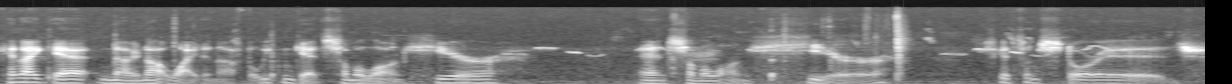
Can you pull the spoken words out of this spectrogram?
Can I get, no, not wide enough, but we can get some along here and some along here. Let's get some storage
